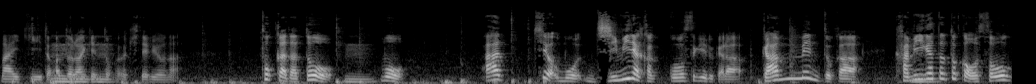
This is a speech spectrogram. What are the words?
マイキーとかドラケンとかが着てるような、とかだと、うん。もう、あっちはもう地味な格好すぎるから、顔面とか髪型とかを相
